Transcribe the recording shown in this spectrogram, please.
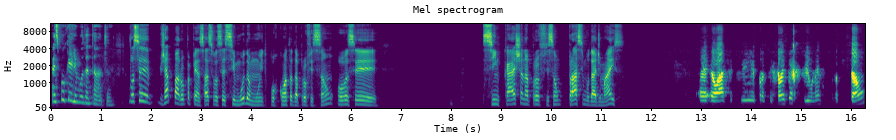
Mas por que ele muda tanto? Você já parou pra pensar se você se muda muito por conta da profissão ou você se encaixa na profissão pra se mudar demais? É, eu acho que profissão e perfil, né? Profissão,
